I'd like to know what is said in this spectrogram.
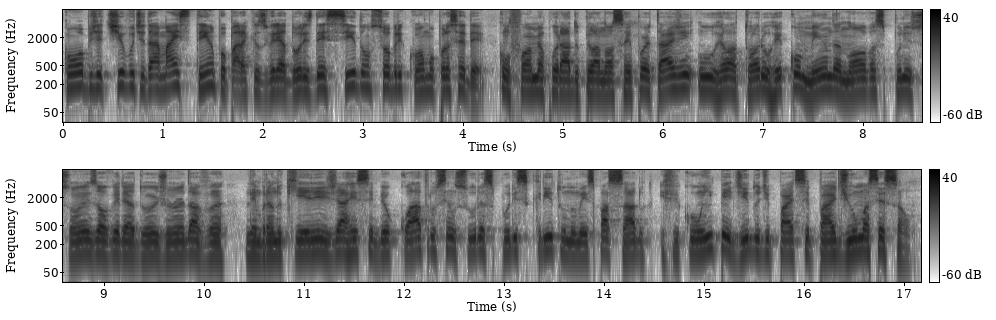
com o objetivo de dar mais tempo para que os vereadores decidam sobre como proceder. Conforme apurado pela nossa reportagem, o relatório recomenda novas punições ao vereador Júnior Davan, lembrando que ele já recebeu quatro censuras por escrito no mês passado e ficou impedido de participar de uma sessão.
